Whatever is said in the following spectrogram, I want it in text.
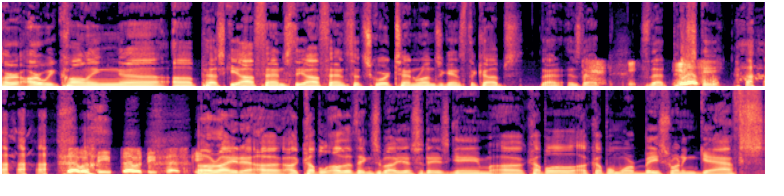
Are are we calling uh, uh, pesky offense the offense that scored ten runs against the Cubs? That is that is that Yes. pesky? That would be that would be pesky. All right, uh, a couple other things about yesterday's game. Uh, a couple, a couple more base running gaffes.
